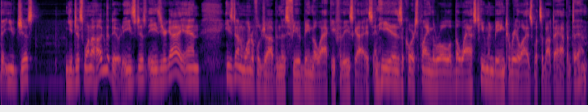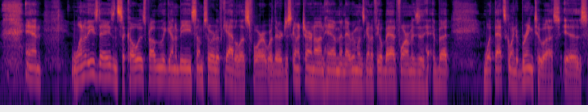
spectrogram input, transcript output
that you just you just want to hug the dude. He's just he's your guy, and he's done a wonderful job in this feud, being the lackey for these guys. And he is, of course, playing the role of the last human being to realize what's about to happen to him. And one of these days, and Sikoa is probably going to be some sort of catalyst for it, where they're just going to turn on him, and everyone's going to feel bad for him. But what that's going to bring to us is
